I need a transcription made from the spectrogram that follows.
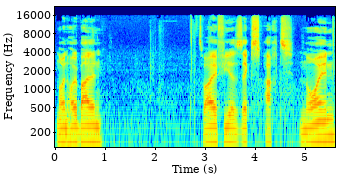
Neun Heuballen. Zwei, vier, sechs, acht, neun.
